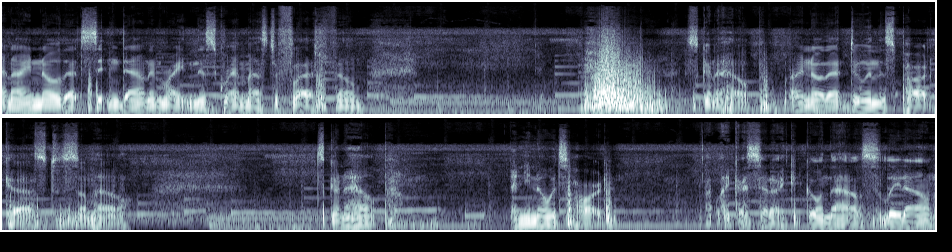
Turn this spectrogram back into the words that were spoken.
And I know that sitting down and writing this Grandmaster Flash film is going to help. I know that doing this podcast somehow it's going to help. And you know it's hard. Like I said, I could go in the house, lay down,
